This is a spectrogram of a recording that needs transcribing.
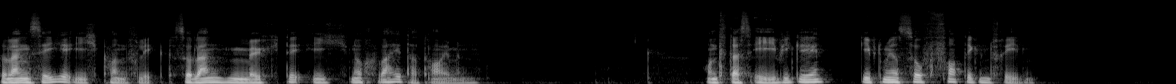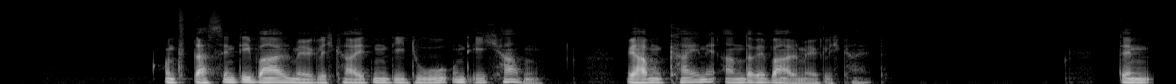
solange sehe ich Konflikt, solange möchte ich noch weiter träumen. Und das Ewige gibt mir sofortigen Frieden. Und das sind die Wahlmöglichkeiten, die du und ich haben. Wir haben keine andere Wahlmöglichkeit. Denn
